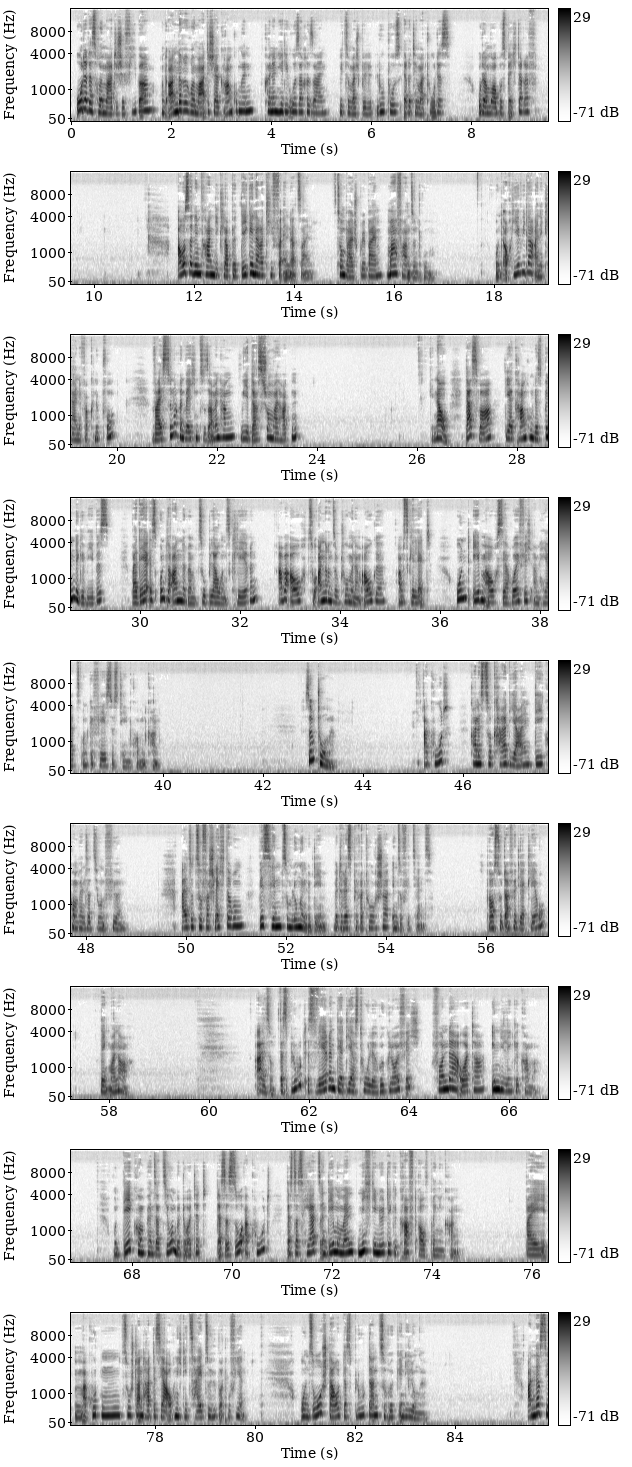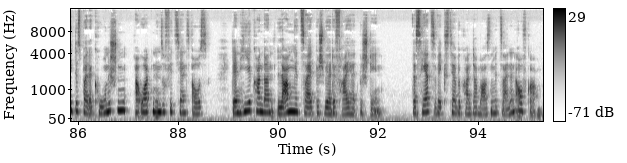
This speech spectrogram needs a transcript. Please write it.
Oder das rheumatische Fieber und andere rheumatische Erkrankungen können hier die Ursache sein, wie zum Beispiel Lupus erythematodes oder Morbus Bechterew. Außerdem kann die Klappe degenerativ verändert sein, zum Beispiel beim Marfan-Syndrom. Und auch hier wieder eine kleine Verknüpfung. Weißt du noch, in welchem Zusammenhang wir das schon mal hatten? Genau, das war die Erkrankung des Bindegewebes, bei der es unter anderem zu blauen Sklären, aber auch zu anderen Symptomen am Auge, am Skelett und eben auch sehr häufig am Herz- und Gefäßsystem kommen kann. Symptome. Akut kann es zur kardialen Dekompensation führen, also zur Verschlechterung bis hin zum Lungenödem mit respiratorischer Insuffizienz. Brauchst du dafür die Erklärung? Denk mal nach. Also, das Blut ist während der Diastole rückläufig von der Aorta in die linke Kammer. Und Dekompensation bedeutet, dass es so akut, dass das Herz in dem Moment nicht die nötige Kraft aufbringen kann. Bei einem akuten Zustand hat es ja auch nicht die Zeit zu hypertrophieren. Und so staut das Blut dann zurück in die Lunge. Anders sieht es bei der chronischen Aorteninsuffizienz aus, denn hier kann dann lange Zeit Beschwerdefreiheit bestehen. Das Herz wächst ja bekanntermaßen mit seinen Aufgaben.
